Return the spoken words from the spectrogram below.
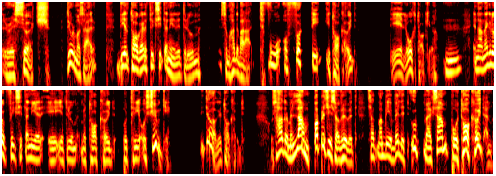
Research. Då gjorde man så här. Deltagare fick sitta ner i ett rum som hade bara 2,40 i takhöjd. Det är lågt tak ju. En annan grupp fick sitta ner i ett rum med takhöjd på 3,20. Lite högre takhöjd. Och så hade de en lampa precis över huvudet så att man blev väldigt uppmärksam på takhöjden.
